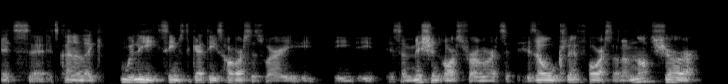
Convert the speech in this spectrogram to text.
it's uh, it's kind of like Willie seems to get these horses where he he, he it's a mission horse for him or it's his own cliff horse, and I'm not sure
